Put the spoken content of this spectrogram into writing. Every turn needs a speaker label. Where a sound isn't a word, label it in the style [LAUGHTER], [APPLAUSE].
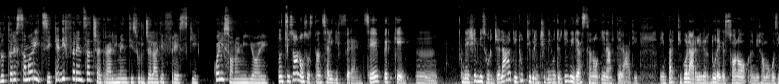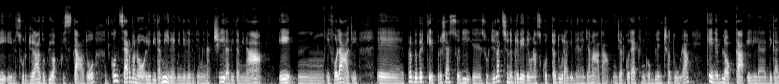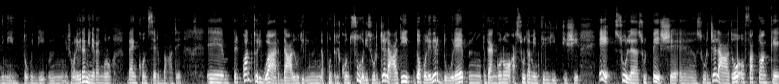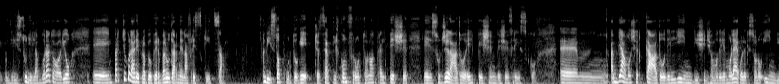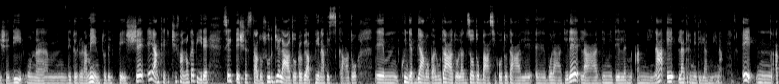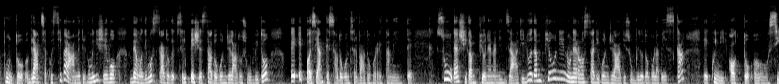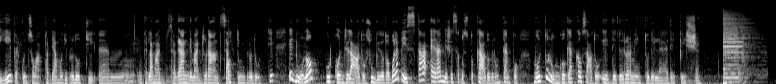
Speaker 1: Dottoressa Maurizi, che differenza c'è tra alimenti surgelati e freschi? Quali sono i migliori?
Speaker 2: Non ci sono sostanziali differenze perché mh, mm, nei cibi surgelati tutti i principi nutritivi restano inalterati, in particolare le verdure che sono diciamo così, il surgelato più acquistato conservano le vitamine, quindi la vitamina C, la vitamina A, e mh, i folati, eh, proprio perché il processo di eh, surgelazione prevede una scottatura che viene chiamata in gergo tecnico blenciatura che ne blocca il decadimento, quindi mh, diciamo, le vitamine vengono ben conservate. Eh, per quanto riguarda appunto il consumo di surgelati, dopo le verdure mh, vengono assolutamente littici e sul, sul pesce eh, surgelato ho fatto anche degli studi in laboratorio, eh, in particolare proprio per valutarne la freschezza visto appunto che c'è sempre il confronto no, tra il pesce eh, surgelato e il pesce invece fresco. Ehm, abbiamo cercato degli indici, diciamo delle molecole che sono indice di un um, deterioramento del pesce e anche che ci fanno capire se il pesce è stato surgelato proprio appena pescato. Ehm, quindi abbiamo valutato l'azoto basico totale eh, volatile, la dimetilammina e la trimetilammina e mh, appunto grazie a questi parametri, come dicevo, abbiamo dimostrato che se il pesce è stato congelato subito e, e poi se è anche stato conservato correttamente. Su 10 campioni analizzati, due campioni non erano stati congelati subito dopo la pesca, e quindi 8 oh, sì, per cui insomma parliamo di prodotti ehm, per la ma- stragrande maggioranza ottimi prodotti, ed uno, pur congelato subito dopo la pesca, era invece stato stoccato per un tempo molto lungo che ha causato il deterioramento del, del pesce.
